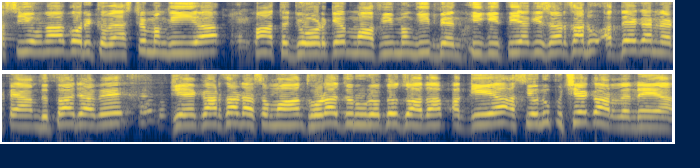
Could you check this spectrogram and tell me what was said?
ਅਸੀਂ ਉਹਨਾਂ ਕੋਲ ਰਿਕਵੈਸਟ ਮੰਗੀ ਆ, ਹੱਥ ਜੋੜ ਕੇ ਮਾਫੀ ਮੰਗੀ, ਬੇਨਤੀ ਕੀਤੀ ਆ ਕਿ ਸਰ ਸਾਨੂੰ ਅੱਧੇ ਘੰਟੇ ਦਾ ਟਾਈਮ ਦਿੱਤਾ ਜਾਵੇ। ਜੇਕਰ ਸਾਡਾ ਸਮਾਨ ਥੋੜਾ ਜ਼ਰੂਰਤ ਤੋਂ ਜ਼ਿਆਦਾ ਅੱਗੇ ਆ, ਅਸੀਂ ਉਹਨੂੰ ਪਿੱਛੇ ਕਰ ਲੈਨੇ ਆ।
